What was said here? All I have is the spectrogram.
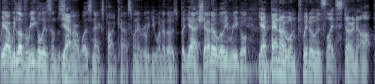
Yeah, we love regalisms Yeah. on our wasNXT podcast whenever we do one of those. But yeah, shout out William Regal. Yeah, Benno on Twitter was like stirring it up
